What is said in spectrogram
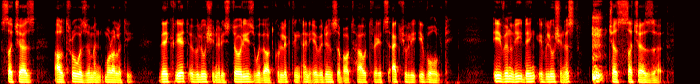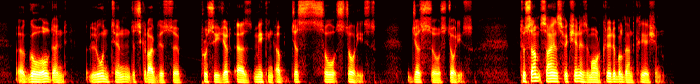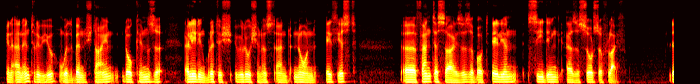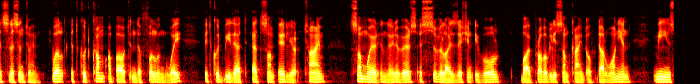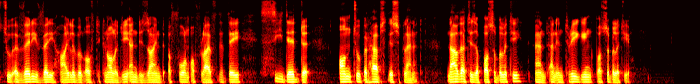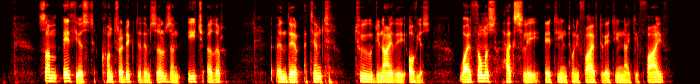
such as altruism and morality. They create evolutionary stories without collecting any evidence about how traits actually evolved. Even leading evolutionists, just such as uh, uh, Gould and Lewontin, describe this uh, procedure as making up just so stories. Just so stories. To some, science fiction is more credible than creation. In an interview with Ben Stein, Dawkins, a leading British evolutionist and known atheist, uh, fantasizes about alien seeding as a source of life. Let's listen to him. Well, it could come about in the following way. It could be that at some earlier time, somewhere in the universe, a civilization evolved by probably some kind of Darwinian means to a very, very high level of technology and designed a form of life that they seeded onto perhaps this planet. Now that is a possibility and an intriguing possibility. Some atheists contradict themselves and each other in their attempt to deny the obvious. While Thomas Huxley, 1825 to 1895,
